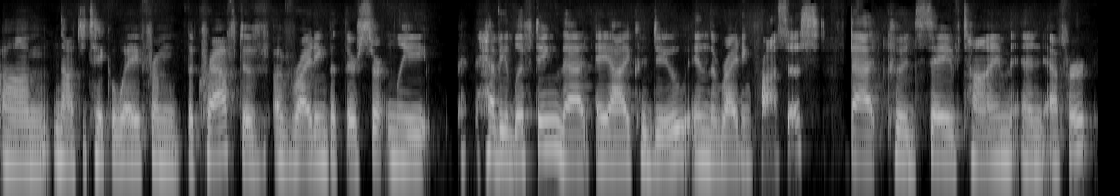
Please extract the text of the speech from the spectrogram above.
um, not to take away from the craft of, of writing, but there's certainly heavy lifting that AI could do in the writing process that could save time and effort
